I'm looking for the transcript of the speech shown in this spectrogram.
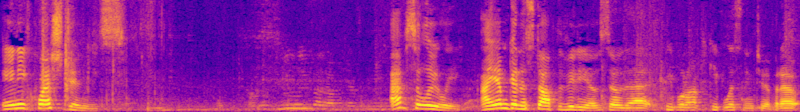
Any questions? Absolutely. I am going to stop the video so that people don't have to keep listening to it, but I,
